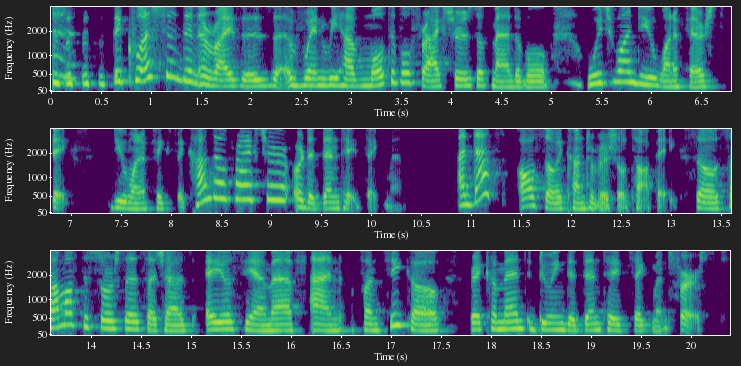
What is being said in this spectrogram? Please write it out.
the question then arises when we have multiple fractures of mandible, which one do you want to first fix? Do you want to fix the condyle fracture or the dentate segment? And that's also a controversial topic. So some of the sources such as AOCMF and Fonseca recommend doing the dentate segment first.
